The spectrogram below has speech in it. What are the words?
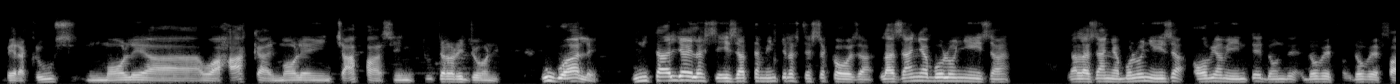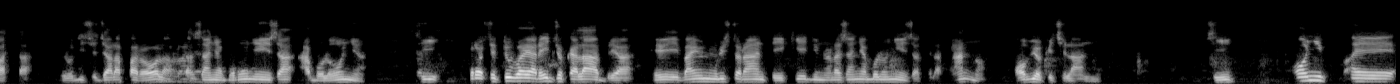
Veracruz, il mole a Oaxaca, il mole in Chiapas, in tutta la regione. Uguale. In Italia è, la, è esattamente la stessa cosa. Lasagna bolognese, la lasagna bolognese ovviamente dove, dove, dove, è fatta? Lo dice già la parola, lasagna bolognese a Bologna. Sì, però se tu vai a Reggio Calabria e vai in un ristorante e chiedi una lasagna bolognese, te la fanno? Ovvio che ce l'hanno. Sì, ogni, eh,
